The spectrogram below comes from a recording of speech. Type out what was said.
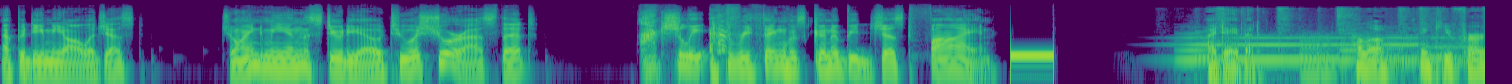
epidemiologist, joined me in the studio to assure us that actually everything was going to be just fine. Hi, David. Hello. Thank you for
